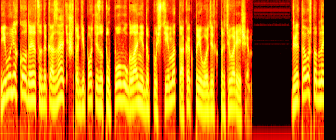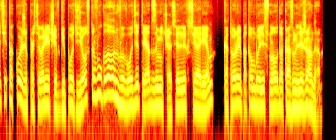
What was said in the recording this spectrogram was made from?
Ему легко удается доказать, что гипотеза тупого угла недопустима, так как приводит к противоречиям. Для того, чтобы найти такое же противоречие в гипотезе острого угла, он выводит ряд замечательных теорем, которые потом были снова доказаны Лежандром.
